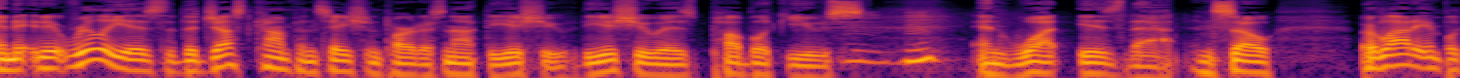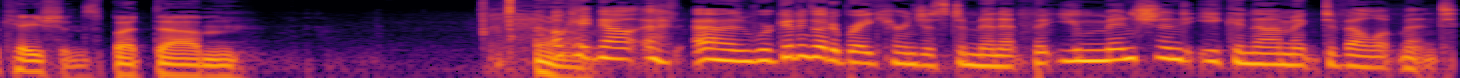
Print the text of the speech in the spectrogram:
And it, really is that the just compensation part is not the issue. The issue is public use and what is that. And so there are a lot of implications, but um, Okay, now uh, uh, we're going to go to break here in just a minute, but you mentioned economic development.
